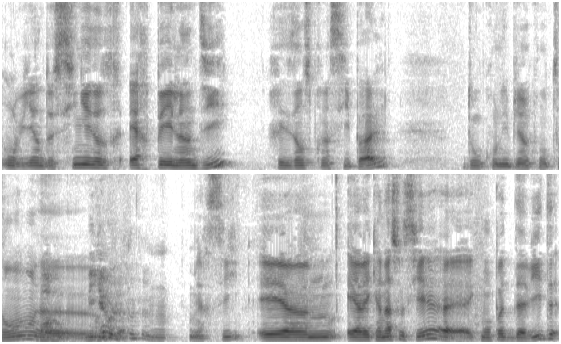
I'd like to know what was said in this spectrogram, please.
on vient de signer notre RP lundi, résidence principale. Donc, on est bien content. Bravo. Euh. Merci. Et, euh, et avec un associé, avec mon pote David,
